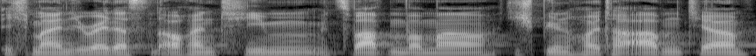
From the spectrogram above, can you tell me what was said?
ich meine, die Raiders sind auch ein Team. Jetzt warten wir mal. Die spielen heute Abend ja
